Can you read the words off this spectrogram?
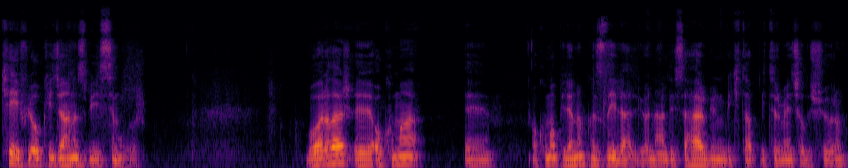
keyifli okuyacağınız bir isim olur. Bu aralar e, okuma e, okuma planım hızlı ilerliyor. Neredeyse her gün bir kitap bitirmeye çalışıyorum.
